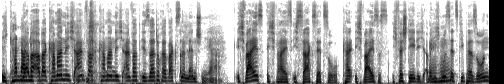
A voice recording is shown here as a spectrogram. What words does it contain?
ich kann da Ja, nicht. aber, aber kann man nicht einfach, kann man nicht einfach, ihr seid doch erwachsene Menschen. Ja. Ich weiß, ich weiß, ich sag's jetzt so. Ich weiß es, ich verstehe dich, aber ich Mhm. muss jetzt die Person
